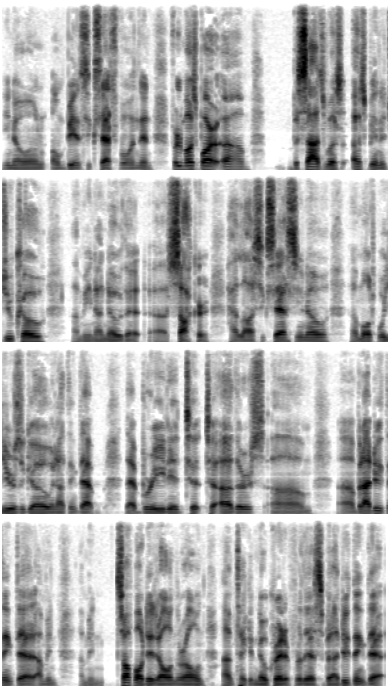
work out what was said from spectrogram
You know, on on being successful, and then for the most part, um, besides us us being a JUCO, I mean, I know that uh, soccer had a lot of success, you know, uh, multiple years ago, and I think that that breeded to, to others. Um, uh, but I do think that I mean, I mean, softball did it all on their own. I'm taking no credit for this, but I do think that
